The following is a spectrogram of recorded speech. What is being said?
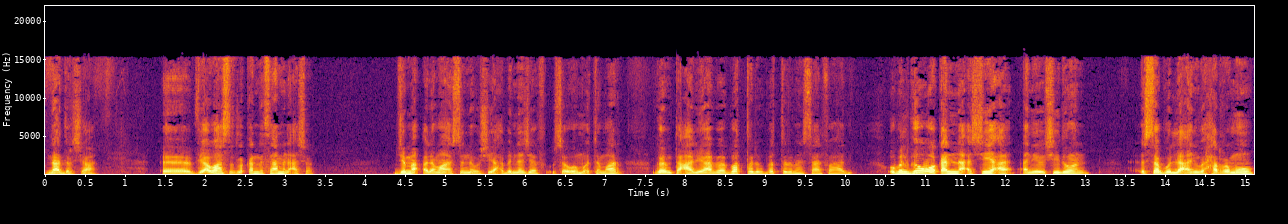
نادر شاه آه، في أواسط القرن الثامن عشر. جمع علماء السنة والشيعة بالنجف وسوى مؤتمر قال تعالوا يابا بطلوا بطلوا من السالفة هذه. وبالقوة قنع الشيعة أن يشيدون السب واللعن ويحرموه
